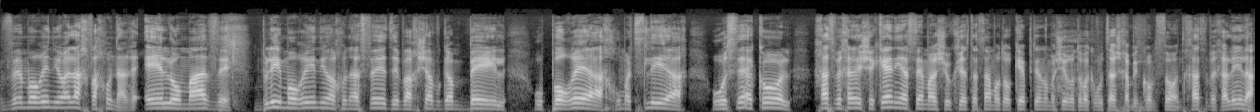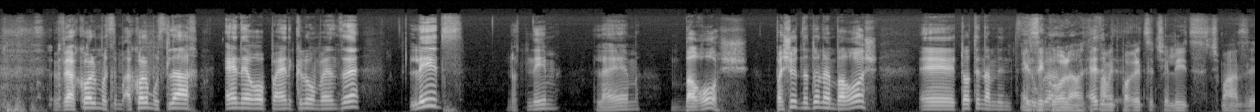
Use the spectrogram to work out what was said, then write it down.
ומוריניו הלך ואנחנו נראה לו מה זה. בלי מוריניו אנחנו נעשה את זה, ועכשיו גם בייל, הוא פורח, הוא מצליח, הוא עושה הכל. חס וחלילה שכן יעשה משהו כשאתה שם אותו קפטן ומשאיר אותו בקבוצה שלך במקום סון, חס וחלילה. והכל מוצ... מוצלח, אין אירופה, אין כלום ואין זה. לידס נותנים להם בראש. פשוט נתנו להם בראש. אה, טוטנאם... איזה סוג- גול, איזה- ההתקפה מתפרצת של לידס. תשמע, זה...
